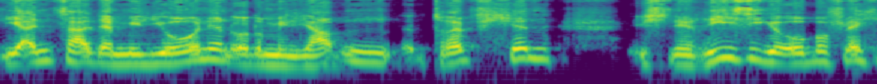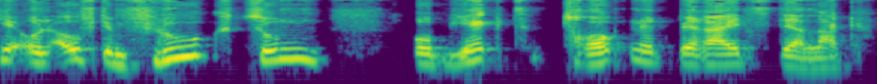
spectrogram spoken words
Die Anzahl der Millionen oder Milliarden Tröpfchen ist eine riesige Oberfläche und auf dem Flug zum Objekt trocknet bereits der Lack.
